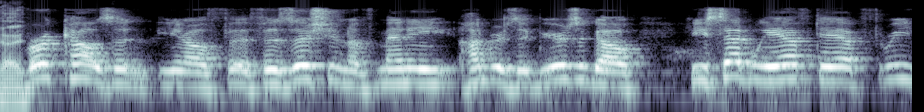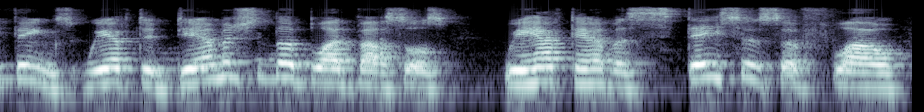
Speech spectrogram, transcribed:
Okay. Virchow's a you know a physician of many hundreds of years ago. He said we have to have three things. We have to damage the blood vessels. We have to have a stasis of flow,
